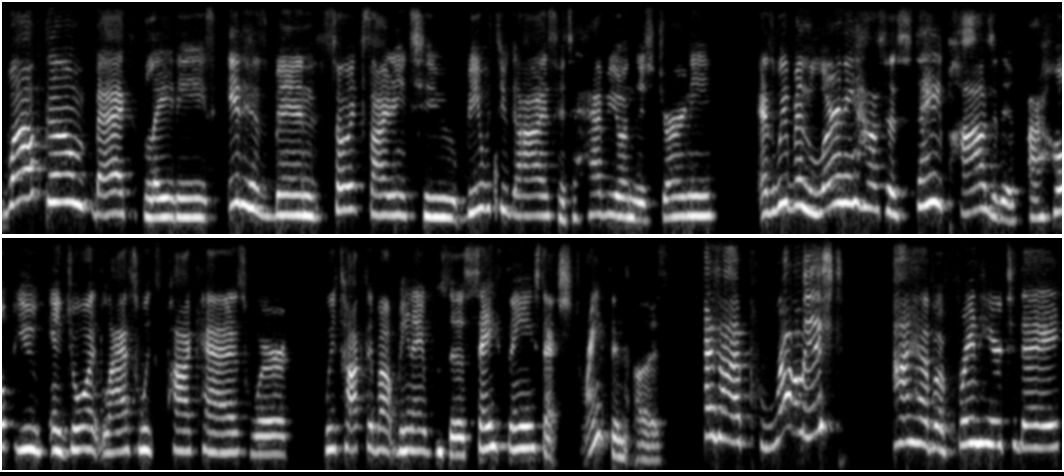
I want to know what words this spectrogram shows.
Welcome back, ladies. It has been so exciting to be with you guys and to have you on this journey. As we've been learning how to stay positive, I hope you enjoyed last week's podcast where we talked about being able to say things that strengthen us. As I promised, I have a friend here today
